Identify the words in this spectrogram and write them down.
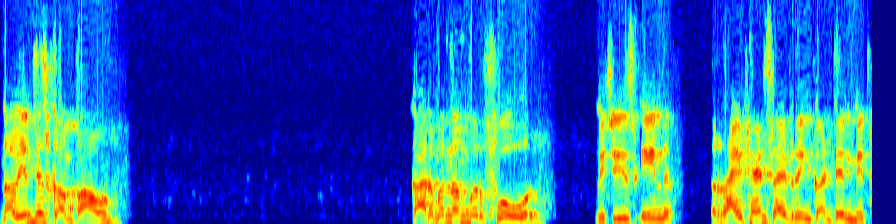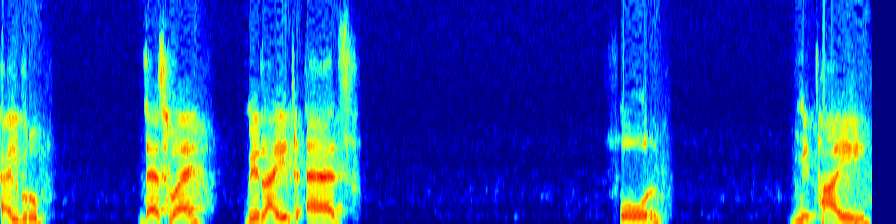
Now in this compound carbon number 4 which is in right hand side ring contain methyl group. That's why we write as 4 methyl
